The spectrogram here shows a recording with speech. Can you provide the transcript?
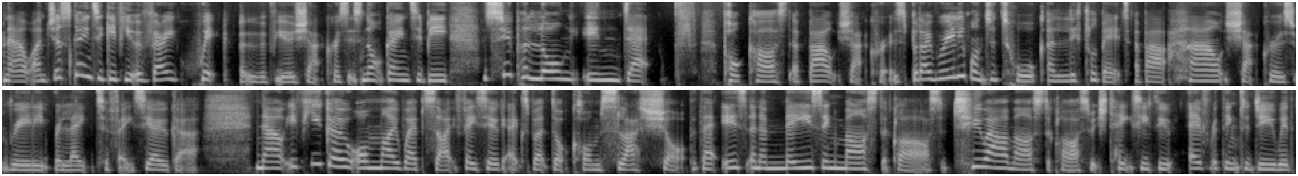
Now, I'm just going to give you a very quick overview of chakras. It's not going to be super long, in depth podcast about chakras, but I really want to talk a little bit about how chakras really relate to face yoga. Now, if you go on my website, faceyogaexpert.com slash shop, there is an amazing masterclass, two hour masterclass, which takes you through everything to do with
